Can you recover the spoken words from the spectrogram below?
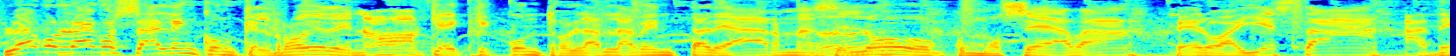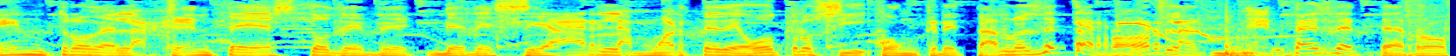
Luego, luego salen con que el rollo de no, que hay que controlar la venta de armas, o como sea, va. Pero ahí está adentro de la gente esto de, de, de desear la muerte de otros y concretarlo. Es de terror, la neta es de terror.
